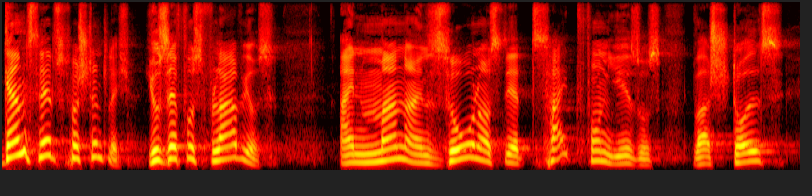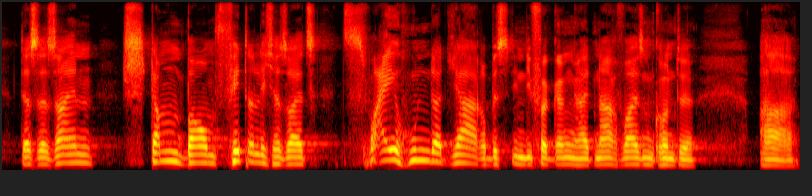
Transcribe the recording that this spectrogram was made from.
ganz selbstverständlich. Josephus Flavius, ein Mann, ein Sohn aus der Zeit von Jesus, war stolz, dass er seinen Stammbaum väterlicherseits 200 Jahre bis in die Vergangenheit nachweisen konnte. Ah,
